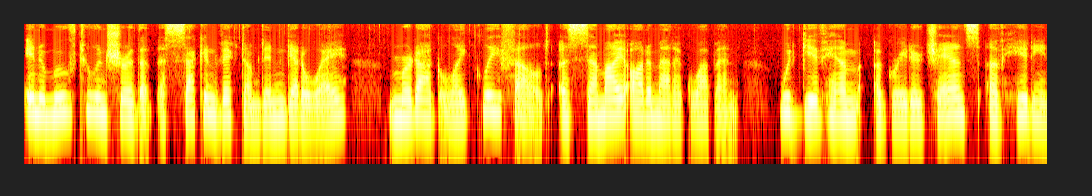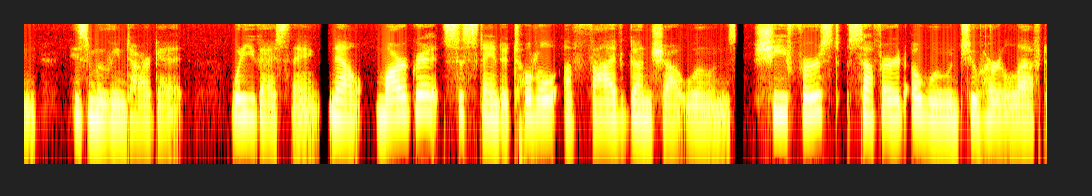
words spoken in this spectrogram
In a move to ensure that the second victim didn't get away, Murdaugh likely felt a semi automatic weapon would give him a greater chance of hitting his moving target. What do you guys think? Now, Margaret sustained a total of five gunshot wounds. She first suffered a wound to her left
